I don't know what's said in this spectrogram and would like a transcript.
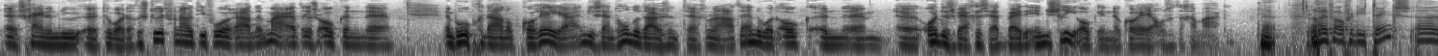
uh, schijnen nu uh, te worden gestuurd vanuit die voorraden. Maar er is ook een, een beroep gedaan op Korea. En die zendt 100.000 granaten. En er wordt ook een orders weggezet bij de industrie, ook in Korea, om ze te gaan maken. Ja. Nog even over die tanks. Uh,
